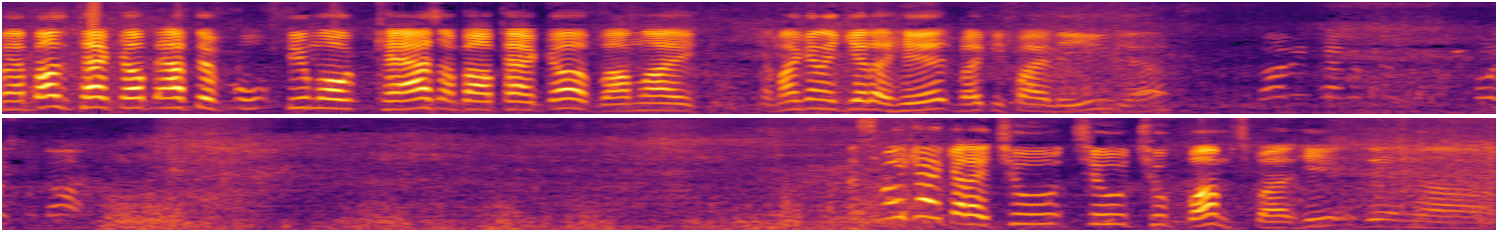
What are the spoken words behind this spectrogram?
I'm about to pack up after a few more casts. I'm about to pack up, but I'm like, am I gonna get a hit right before I leave? Yeah. I swear I got like two, two, two bumps, but he didn't. Uh...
